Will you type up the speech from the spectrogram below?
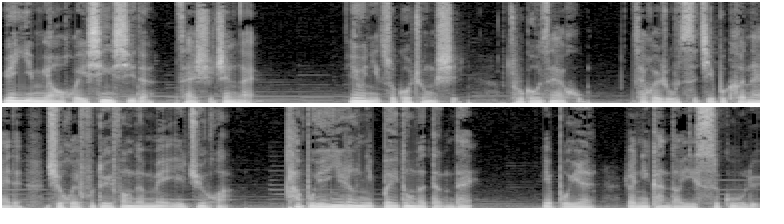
愿意秒回信息的。才是真爱，因为你足够重视，足够在乎，才会如此急不可耐的去回复对方的每一句话。他不愿意让你被动的等待，也不愿让你感到一丝顾虑。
